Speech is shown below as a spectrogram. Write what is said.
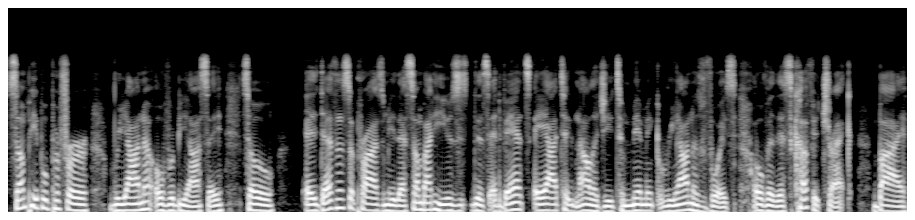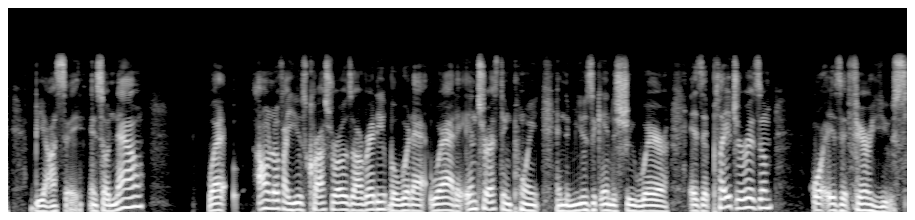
Some people prefer Rihanna over Beyonce. So it doesn't surprise me that somebody uses this advanced AI technology to mimic Rihanna's voice over this Cuff It track by Beyonce. And so now, what I don't know if I used Crossroads already, but we're at we're at an interesting point in the music industry where is it plagiarism or is it fair use?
